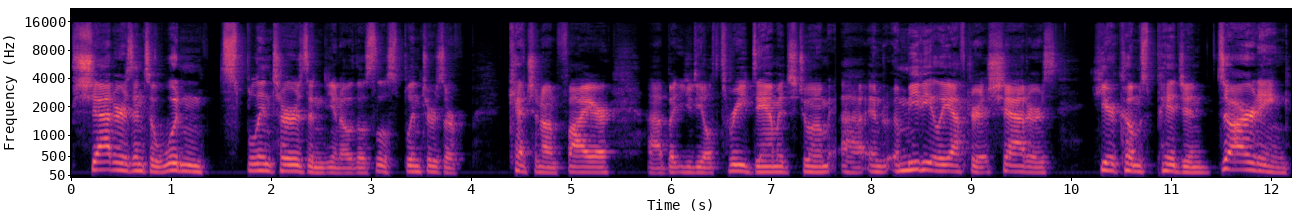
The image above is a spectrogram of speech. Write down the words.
shatters into wooden splinters, and you know those little splinters are catching on fire. Uh, but you deal three damage to him, uh, and immediately after it shatters, here comes Pigeon darting,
